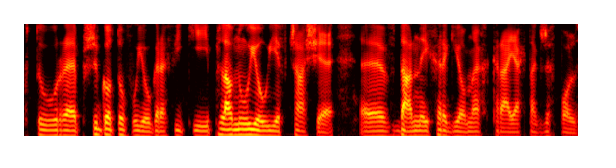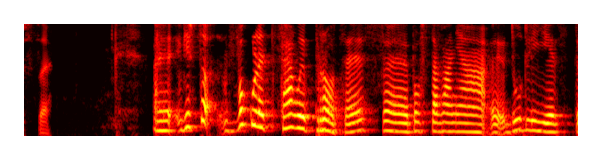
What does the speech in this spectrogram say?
które przygotowują grafiki, planują je w czasie e, w danych regionach, krajach, także w Polsce. E, wiesz co, w ogóle cały proces powstawania dudli jest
